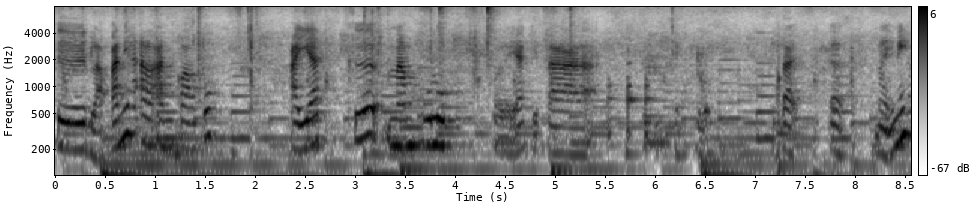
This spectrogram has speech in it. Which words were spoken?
ke-8 ya Al-Anfal tuh. Ayat ke-60 boleh ya kita cek dulu. Kita eh, nah ini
